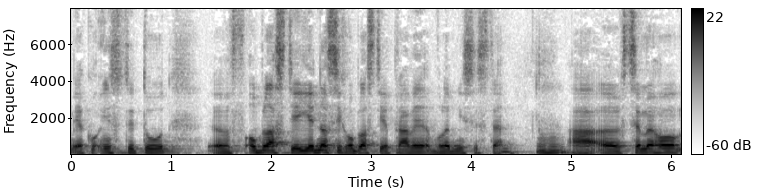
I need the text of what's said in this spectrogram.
jako institut v oblasti, jedna z těch oblastí je právě volební systém. Uh-huh. A chceme ho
